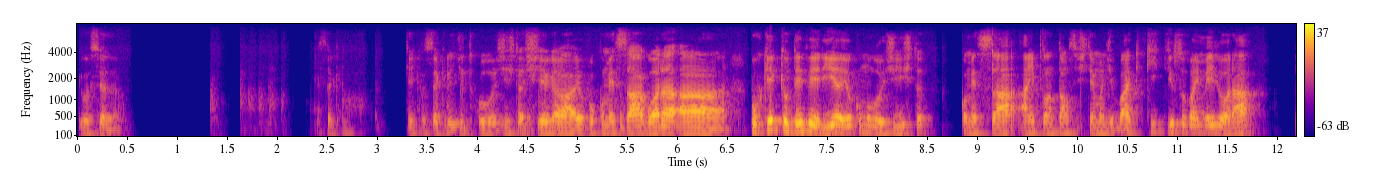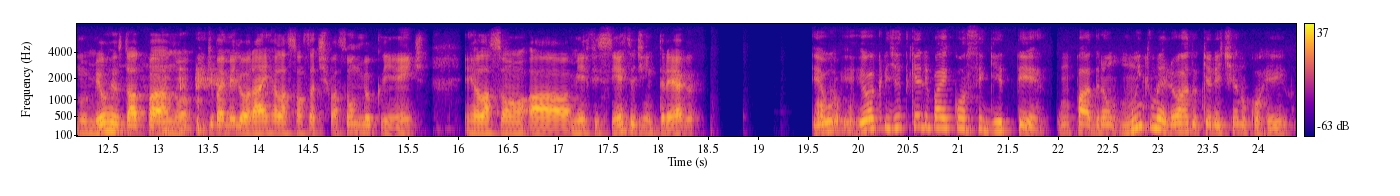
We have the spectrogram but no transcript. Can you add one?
E você, Léo? Aqui que, que você acredita que o lojista chega? Ah, eu vou começar agora a. Por que, que eu deveria, eu como lojista, começar a implantar um sistema de bike? O que, que isso vai melhorar no meu resultado? Pra, no, o que vai melhorar em relação à satisfação do meu cliente, em relação à minha eficiência de entrega? Eu, é eu acredito que ele vai conseguir ter um padrão muito melhor do que ele tinha no correio,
